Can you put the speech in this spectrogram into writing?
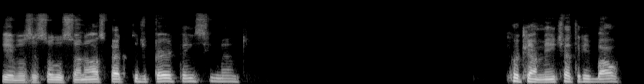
E aí você soluciona o aspecto de pertencimento. Porque a mente é tribal.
